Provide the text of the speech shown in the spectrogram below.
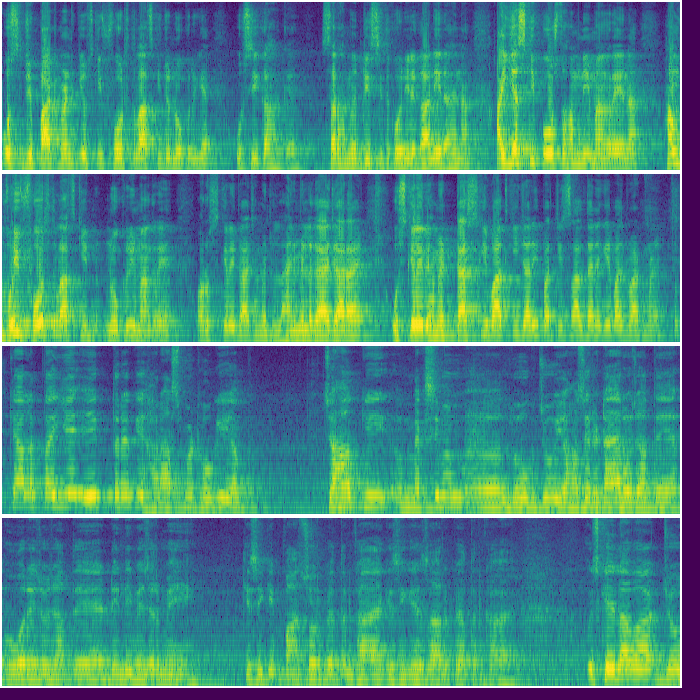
उस डिपार्टमेंट की, उसकी फोर्थ क्लास की जो नौकरी है, उसी का हक है। सर, हमें डीसी तो कोई नहीं, लगा नहीं रहा है ना। आई की पोस्ट तो हम नहीं मांग रहे हैं ना। हम वही फोर्थ क्लास की नौकरी मांग रहे हैं और उसके लिए भी आज हमें लाइन में लगाया जा रहा है। उसके लिए भी हमें टेस्ट की बात की जा रही है, पच्चीस साल देने के बाद डिपार्टमेंट तो क्या लगता है, ये एक तरह की हरासमेंट होगी अब? जहाँ की मैक्सिमम लोग जो यहाँ से रिटायर हो जाते हैं ओवर एज हो जाते हैं डेली वेजर में ही। किसी की पाँच सौ रुपये तनख्वाह है, किसी की हज़ार रुपया तनख्वाह है। उसके अलावा जो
